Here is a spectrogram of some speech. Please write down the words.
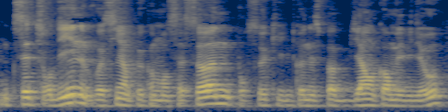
Donc cette sourdine, voici un peu comment ça sonne, pour ceux qui ne connaissent pas bien encore mes vidéos.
